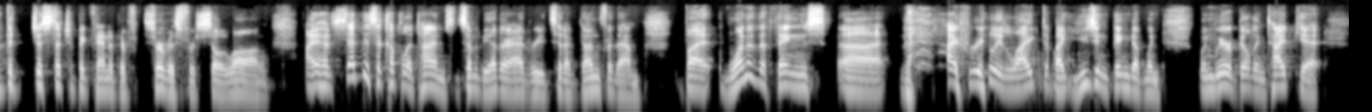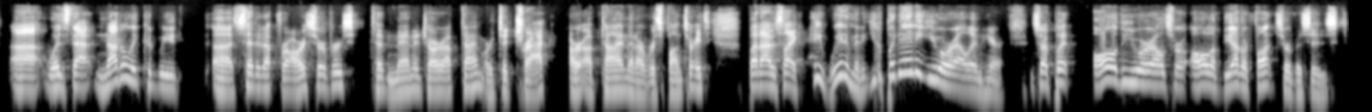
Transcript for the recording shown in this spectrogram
I've been just such a big fan of their service for so long. I have said this a couple of times in some of the other ad reads that I've done for them, but one of the things uh, that I really liked about using Pingdom when when we were building Typekit uh, was that not only could we uh, set it up for our servers to manage our uptime or to track our uptime and our response rates. But I was like, hey, wait a minute, you can put any URL in here. So I put all the URLs for all of the other font services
